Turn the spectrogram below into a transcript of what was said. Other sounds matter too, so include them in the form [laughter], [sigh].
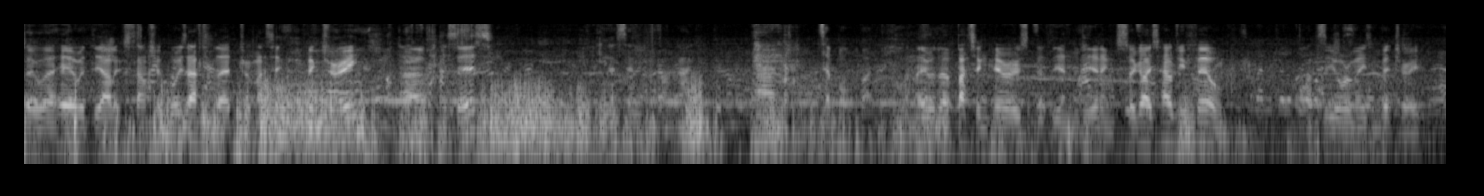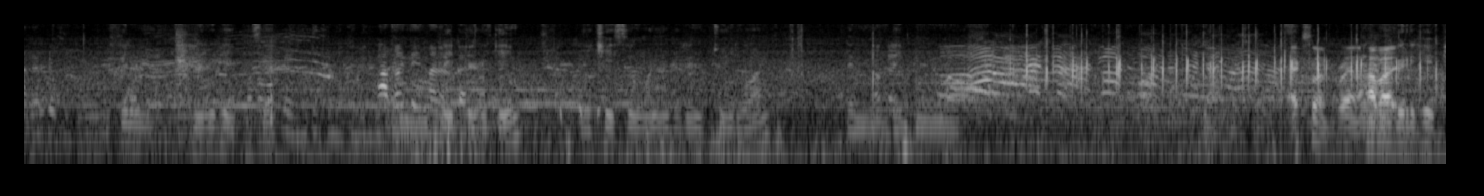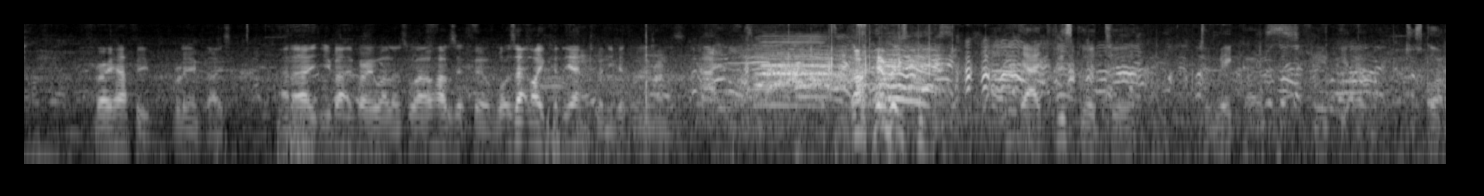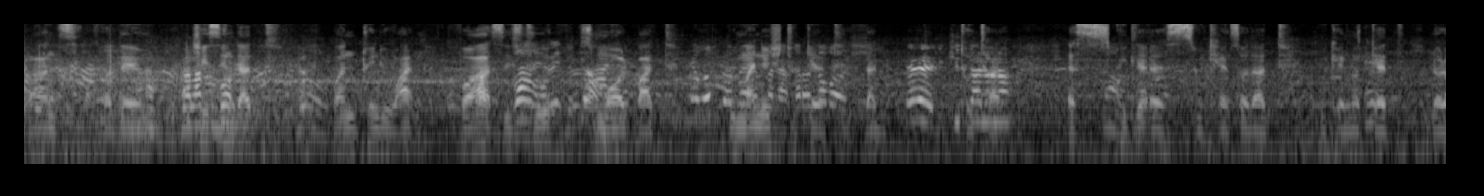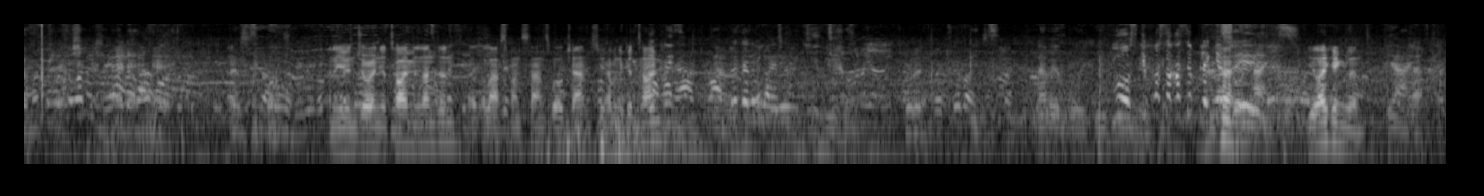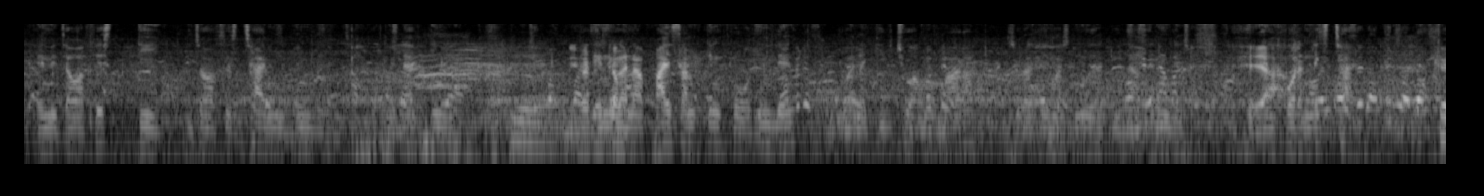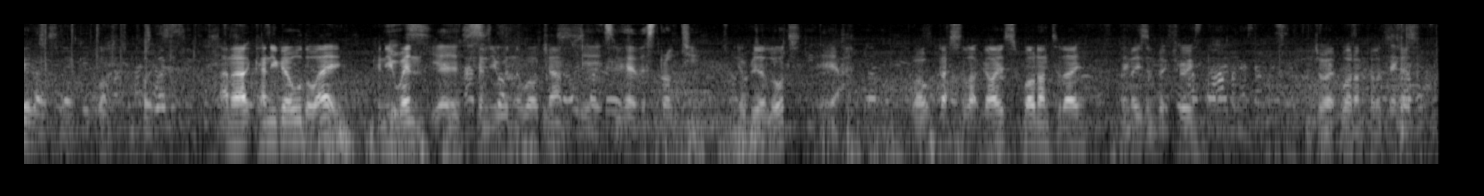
So we're here with the Alex Township boys after their dramatic victory. Uh, this is, Innocent and Tebo and they were the batting heroes at the end of the innings. So guys, how do you feel after your amazing victory? We feel really happy? We played very game. We're chasing 121. Then they've been. Yeah. Excellent, brilliant. How about very happy. Very happy, brilliant guys. And uh, you batted very well as well. How does it feel? What was that like at the end when you hit the winning runs? [laughs] yeah, it feels good to to make guys happy and to score runs for them. Chasing that 121 for us is too small, but we managed to get that total as quickly as we can so that we cannot get a lot of pressure. And then, Excellent. guys. And are you enjoying your time in London at the Last Man Stands World Champs? You having a good time? Yeah, we got. Brilliant. It's lovable. It's so nice. You like England? Yeah, yeah. And it's our first day. It's our first time in England. We love England. And you hope Then you we're gonna buy something for England. We're gonna give to our Mara so that they must know that we love England. [laughs] Yeah. And for the next time. And uh, can you go all the way? Can you win? yes. Can you win the World Champs? yes, we have a strong team. And you'll be at Lords? Yeah. Well, best of luck, guys. Well done today. Amazing victory. Enjoy it. Well done, fellas. Cheers.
